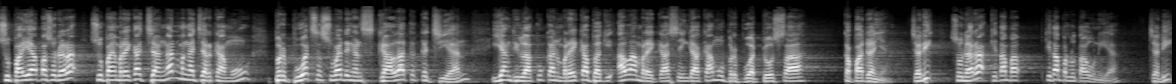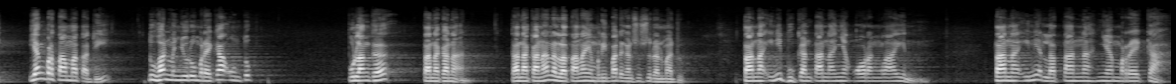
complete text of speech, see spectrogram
Supaya apa saudara? Supaya mereka jangan mengajar kamu berbuat sesuai dengan segala kekejian yang dilakukan mereka bagi Allah mereka sehingga kamu berbuat dosa kepadanya. Jadi saudara kita kita perlu tahu nih ya. Jadi yang pertama tadi Tuhan menyuruh mereka untuk pulang ke tanah Kanaan. Tanah Kanaan adalah tanah yang melimpah dengan susu dan madu. Tanah ini bukan tanahnya orang lain. Tanah ini adalah tanahnya mereka.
